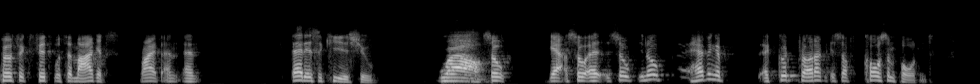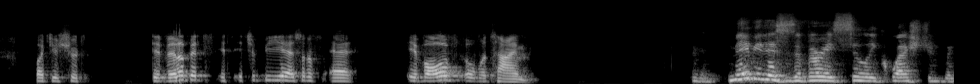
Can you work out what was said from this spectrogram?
perfect fit with the market, right? And, and that is a key issue. Wow. So yeah, so uh, so you know, having a, a good product is of course important, but you should develop it. It, it should be a sort of uh, evolved over time. Maybe this is a very silly question, but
